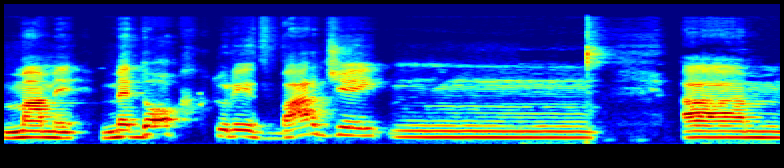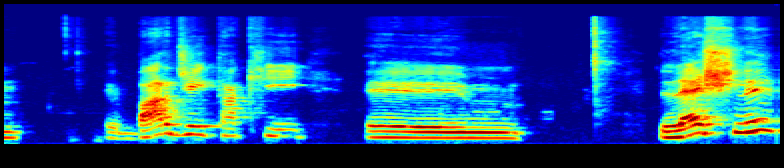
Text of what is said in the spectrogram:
mamy Medoc, który jest bardziej um, bardziej taki um, leśny,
